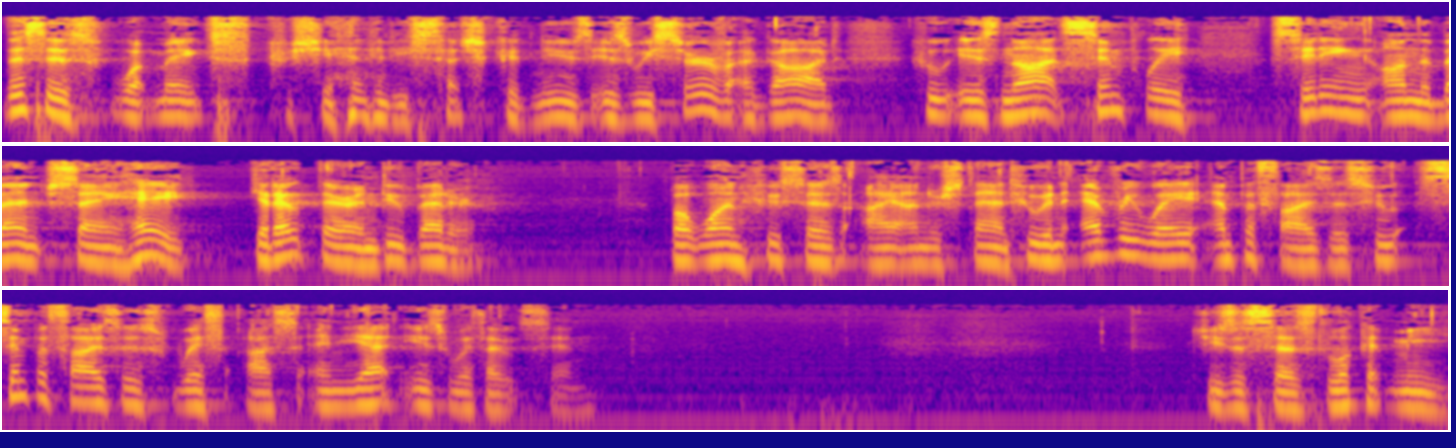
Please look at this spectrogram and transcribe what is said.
This is what makes Christianity such good news is we serve a God who is not simply sitting on the bench saying, "Hey, get out there and do better." but one who says, I understand, who in every way empathizes, who sympathizes with us, and yet is without sin. Jesus says, Look at me.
